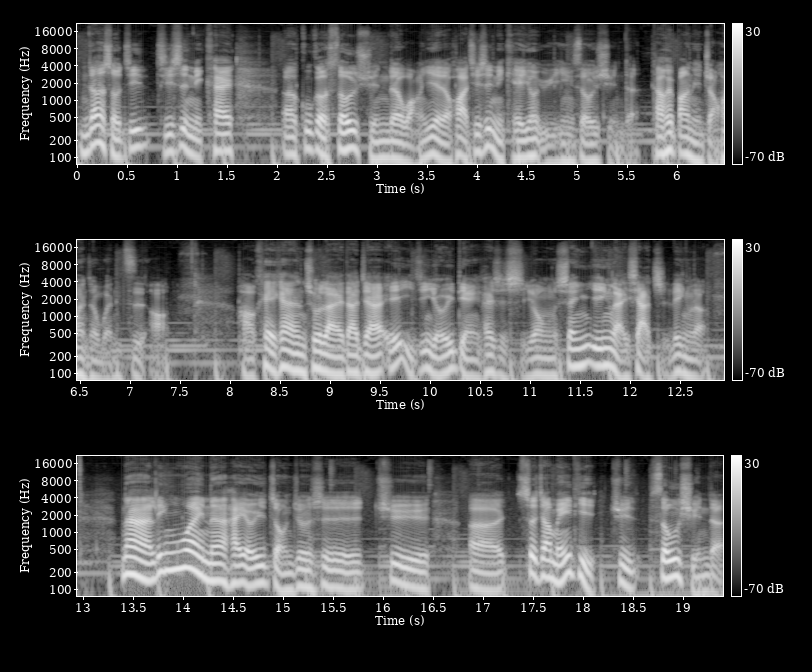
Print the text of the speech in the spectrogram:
你知道手机，即使你开呃 Google 搜寻的网页的话，其实你可以用语音搜寻的，它会帮你转换成文字啊。好，可以看得出来，大家诶已经有一点开始使用声音来下指令了。那另外呢，还有一种就是去呃社交媒体去搜寻的，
